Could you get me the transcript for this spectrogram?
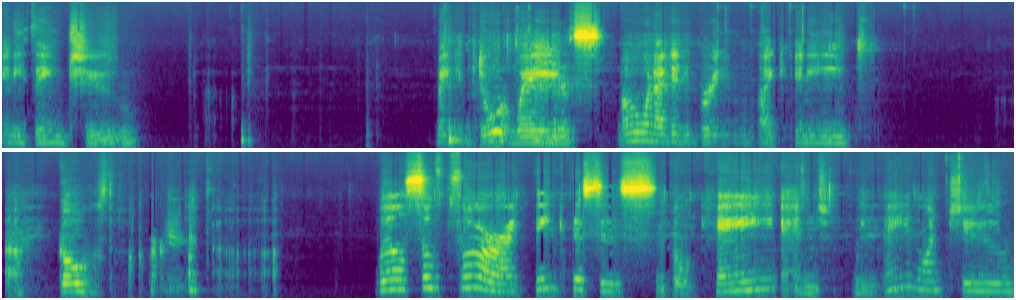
anything to uh, make doorways. Oh, and I didn't bring like any uh, gold. Uh, well, so far, I think this is okay, and we may want to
